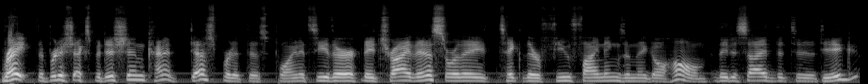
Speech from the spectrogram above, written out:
Right. The British expedition kind of desperate at this point. It's either they try this or they take their few findings and they go home. They decide that to dig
